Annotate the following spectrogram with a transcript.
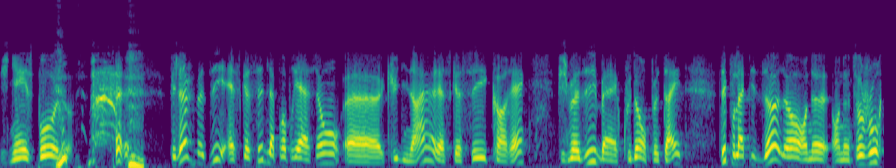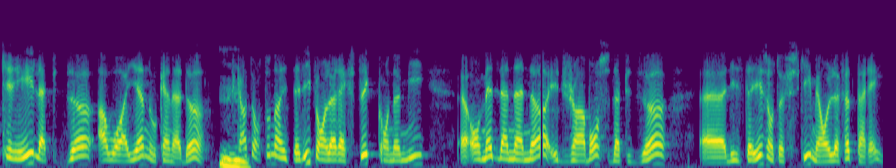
je niaise pas, là. Puis là, je me dis, est-ce que c'est de l'appropriation euh, culinaire? Est-ce que c'est correct? Puis je me dis, ben, coudon, peut-être. Tu sais, pour la pizza, là, on a, on a toujours créé la pizza hawaïenne au Canada. Puis mhm. quand on retourne en Italie, puis on leur explique qu'on a mis, euh, on met de l'ananas et du jambon sur de la pizza, euh, les Italiens sont offusqués, mais on l'a fait pareil.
